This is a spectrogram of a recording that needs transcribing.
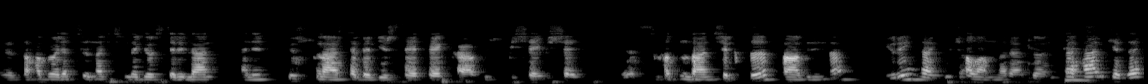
e, daha böyle tırnak içinde gösterilen hani üst mertebe bir STK, üst bir şey bir şey e, sıfatından çıktı tabirinden yüreğinden güç alanlara döndü. ve Evet. Herkese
